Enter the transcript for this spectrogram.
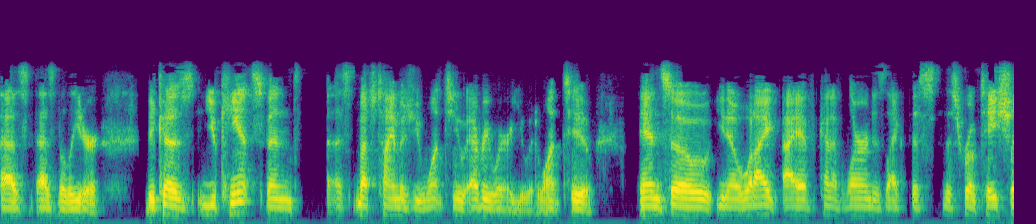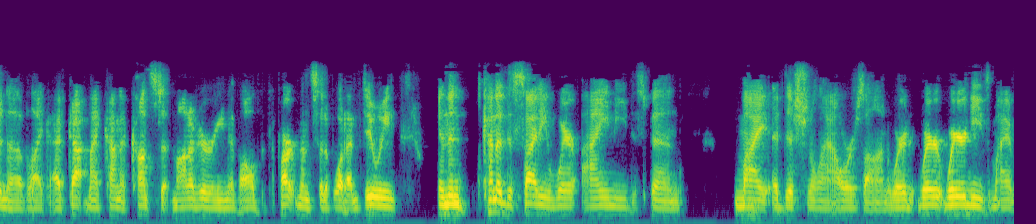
as as the leader because you can't spend as much time as you want to everywhere you would want to and so you know what i i have kind of learned is like this this rotation of like i've got my kind of constant monitoring of all the departments and of what i'm doing and then kind of deciding where i need to spend my additional hours on? Where where where needs my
